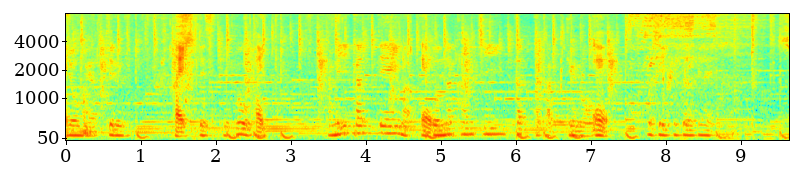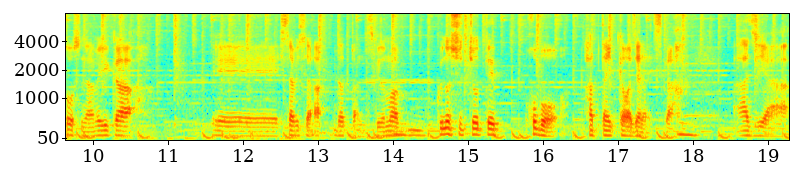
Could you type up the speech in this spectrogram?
市場もやってるんはい、ですけど、はい、アメリカって今ええ。どんな感じだったかっていうのを教え。えていただけないですか、え、そうですね、アメリカ、えー、久々だったんですけど、まあ、僕の出張ってほぼ八対一側じゃないですか。アジア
